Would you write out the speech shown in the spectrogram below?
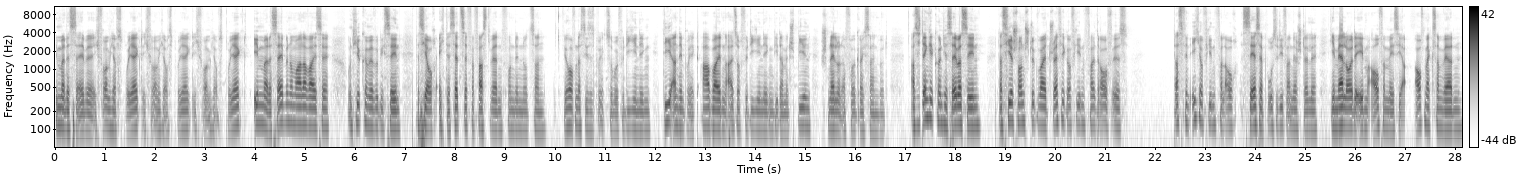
immer dasselbe. Ich freue mich aufs Projekt, ich freue mich aufs Projekt, ich freue mich aufs Projekt. Immer dasselbe normalerweise. Und hier können wir wirklich sehen, dass hier auch echte Sätze verfasst werden von den Nutzern. Wir hoffen, dass dieses Projekt sowohl für diejenigen, die an dem Projekt arbeiten, als auch für diejenigen, die damit spielen, schnell und erfolgreich sein wird. Also ich denke, ihr könnt hier selber sehen, dass hier schon ein Stück weit Traffic auf jeden Fall drauf ist. Das finde ich auf jeden Fall auch sehr, sehr positiv an der Stelle. Je mehr Leute eben auf Amacy aufmerksam werden,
